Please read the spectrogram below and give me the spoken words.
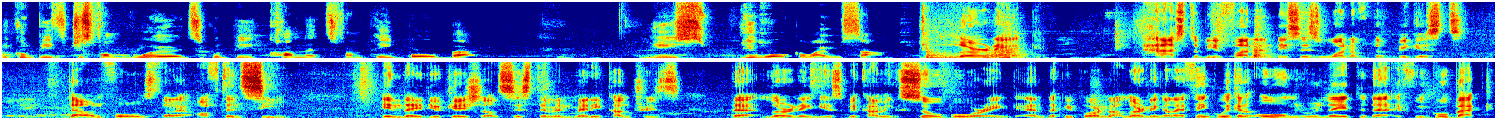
It could be just from words, it could be comments from people, but you you walk away with something. Learning has to be fun, and this is one of the biggest downfalls that I often see in the educational system in many countries that learning is becoming so boring and that people are not learning and i think we can all relate to that if we go back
